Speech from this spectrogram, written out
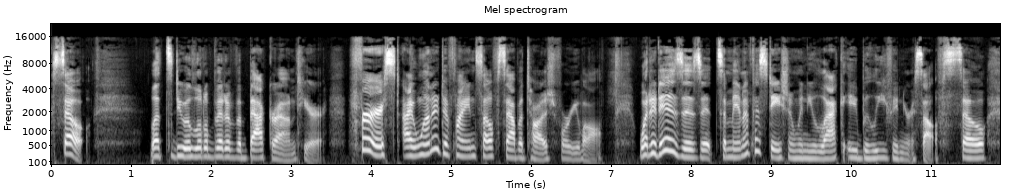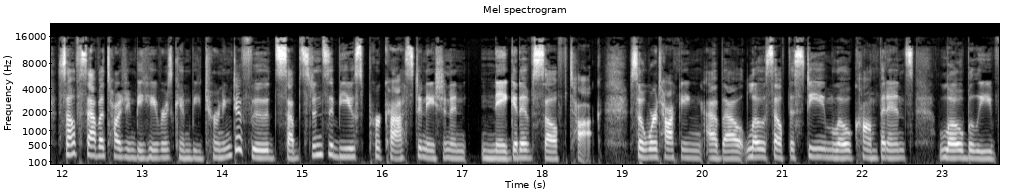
So, Let's do a little bit of a background here. First, I want to define self sabotage for you all. What it is, is it's a manifestation when you lack a belief in yourself. So, self sabotaging behaviors can be turning to food, substance abuse, procrastination, and negative self talk. So, we're talking about low self esteem, low confidence, low belief,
